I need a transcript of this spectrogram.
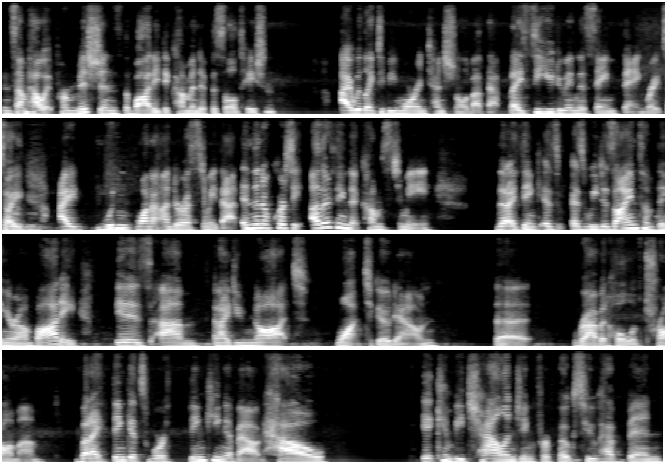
And somehow it permissions the body to come into facilitation I would like to be more intentional about that. But I see you doing the same thing, right? So mm-hmm. I I wouldn't want to underestimate that. And then of course the other thing that comes to me that I think as as we design something around body is um and I do not want to go down the rabbit hole of trauma, but I think it's worth thinking about how it can be challenging for folks who have been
